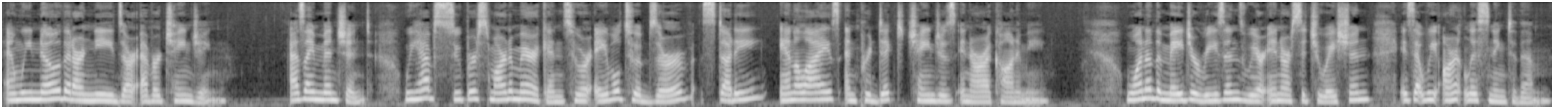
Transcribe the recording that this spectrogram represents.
and we know that our needs are ever changing. As I mentioned, we have super smart Americans who are able to observe, study, analyze, and predict changes in our economy. One of the major reasons we are in our situation is that we aren't listening to them.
